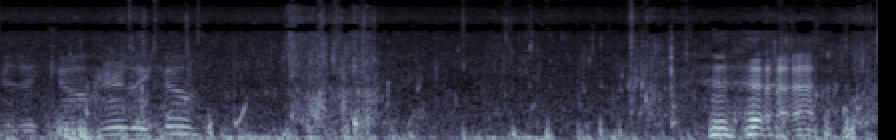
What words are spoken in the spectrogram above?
Here they come, here they come.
